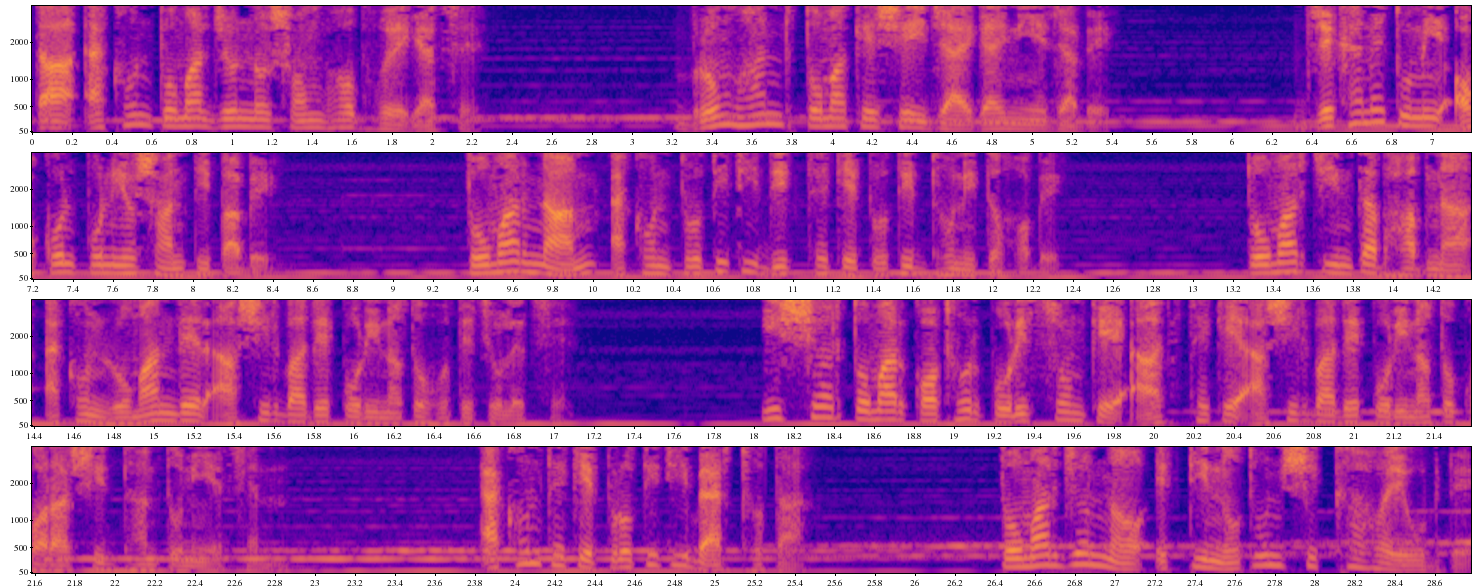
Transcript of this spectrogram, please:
তা এখন তোমার জন্য সম্ভব হয়ে গেছে। ব্রহ্মাণ্ড তোমাকে সেই জায়গায় নিয়ে যাবে, যেখানে তুমি অকল্পনীয় শান্তি পাবে। তোমার নাম এখন প্রতিটি দিক থেকে প্রতিধ্বনিত হবে। তোমার চিন্তা ভাবনা এখন রোমানদের আশীর্বাদে পরিণত হতে চলেছে। ঈশ্বর তোমার কঠোর পরিশ্রমকে আজ থেকে আশীর্বাদে পরিণত করার সিদ্ধান্ত নিয়েছেন। এখন থেকে প্রতিটি ব্যর্থতা তোমার জন্য একটি নতুন শিক্ষা হয়ে উঠবে।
